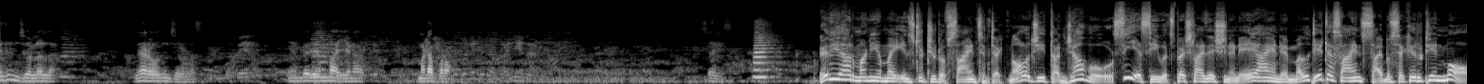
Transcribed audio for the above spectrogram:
எதுவும் சொல்லலை. வேறு எதுவும் சொல்லலை சார் என் பேர் எம்மா ஐயனார் மடப்புறம் சரி sir Periyar Maniammai Institute of Science and Technology, Tanjavur. CSE with specialization in AI and ML, data science, cybersecurity, and more.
